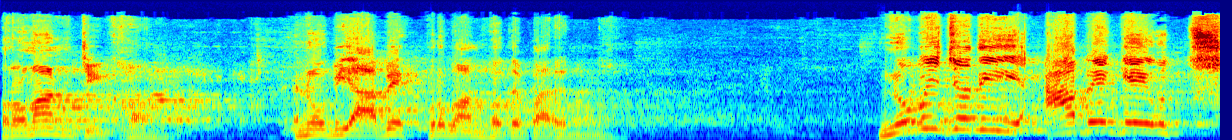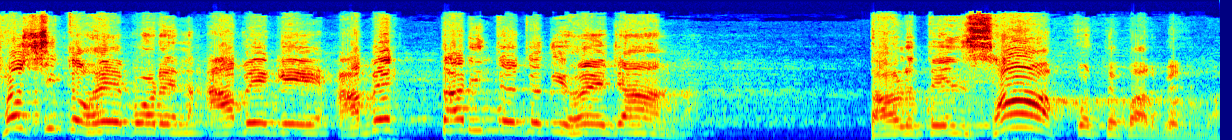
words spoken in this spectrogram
রোমান্টিক হন। নবী আবেগ প্রবণ হতে পারেন না। নবী যদি আবেগে উচ্ছ্বসিত হয়ে পড়েন, আবেগে আবেগ তাড়িত যদি হয়ে যান, তাহলে তো ইনসাফ করতে পারবেন না।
